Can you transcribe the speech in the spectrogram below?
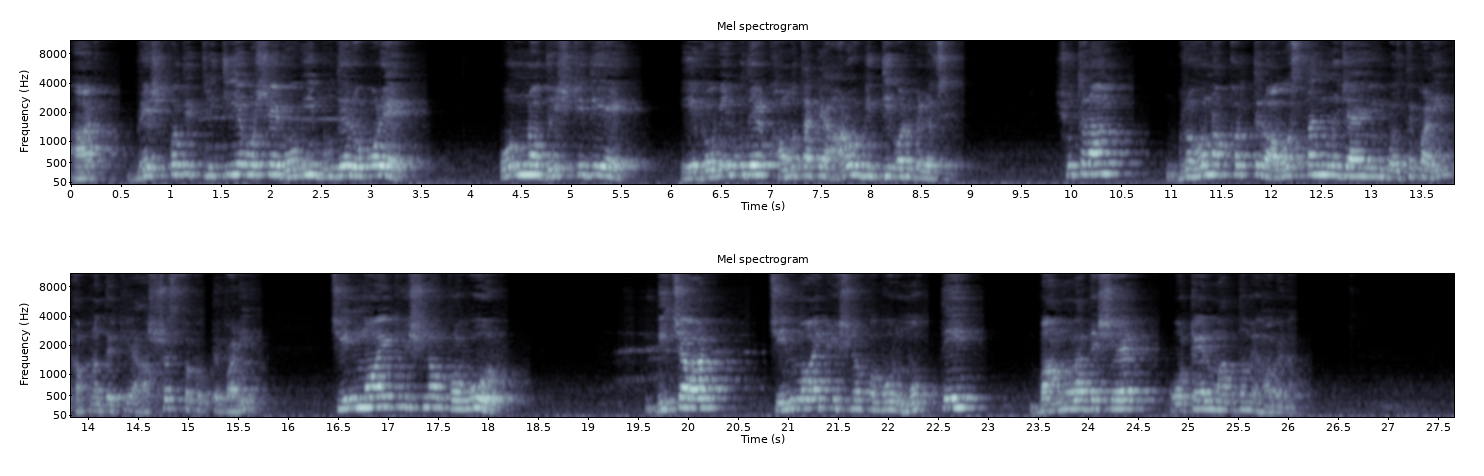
আর বৃহস্পতি তৃতীয় বসে রবি বুধের ওপরে অন্য দৃষ্টি দিয়ে এই রবি বুধের ক্ষমতাকে আরও বৃদ্ধি করে ফেলেছে। সুতরাং গ্রহ নক্ষত্রের অবস্থান অনুযায়ী আমি বলতে পারি, আপনাদেরকে আশ্বস্ত করতে পারি, চিন্ময় কৃষ্ণ প্রভুর বিচার, চিন্ময় কৃষ্ণ প্রভুর মুক্তি বাংলাদেশের কোর্টের মাধ্যমে হবে না।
